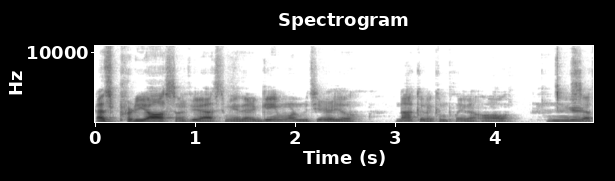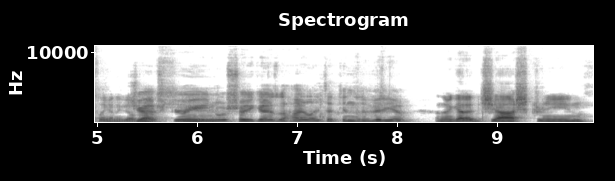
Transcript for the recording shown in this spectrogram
That's pretty awesome if you ask me. There, game worn material. Not gonna complain at all. It's definitely gonna go back Josh Green. here. We'll show you guys the highlights at the end of the video. And then we got a Josh Green,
